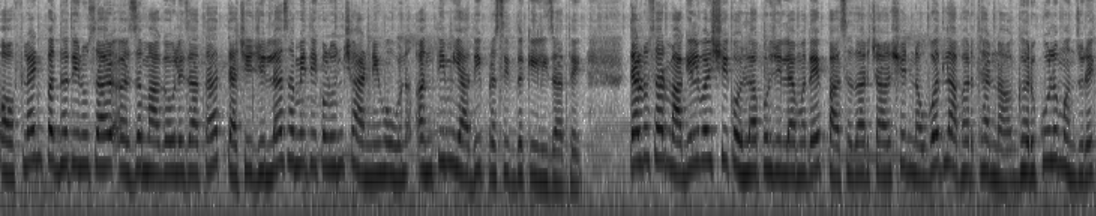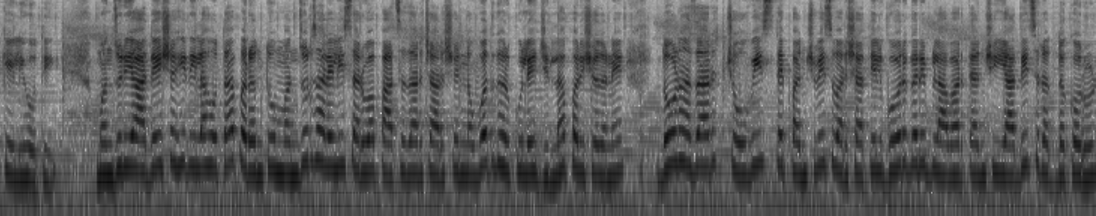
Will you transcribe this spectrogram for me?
ऑफलाईन पद्धतीनुसार अर्ज मागवले जातात. त्याची जिल्हा समितीकडून छाननी होऊन अंतिम यादी प्रसिद्ध केली जाते. त्यानुसार मागील वर्षी कोल्हापूर जिल्ह्यामध्ये पाच हजार चारशे नव्वद लाभार्थ्यांना घरकुल मंजुरी केली होती. मंजुरी आदेशही दिला होता परंतु मंजूर झालेली सर्व पाच हजार चारशे नव्वद घरकुले जिल्हा परिषदेने दोन हजार चोवीस ते पंचवीस वर्षातील गोरगरीब लाभार्थ्यांची यादीच रद्द करून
